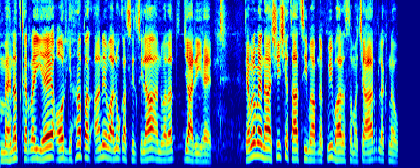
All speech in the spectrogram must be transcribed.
मेहनत कर रही है और यहाँ पर आने वालों का सिलसिला अनवरत जारी है। कैमरामैन आशीष के साथ सीमा नकवी, भारत समाचार, लखनऊ।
